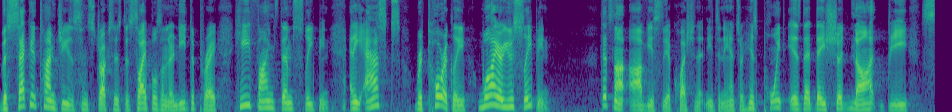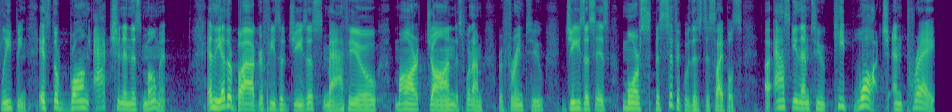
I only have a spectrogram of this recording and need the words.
The second time Jesus instructs his disciples on their need to pray, he finds them sleeping. And he asks rhetorically, Why are you sleeping? That's not obviously a question that needs an answer. His point is that they should not be sleeping. It's the wrong action in this moment. And the other biographies of Jesus, Matthew, Mark, John, that's what I'm referring to, Jesus is more specific with his disciples, uh, asking them to keep watch and pray.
